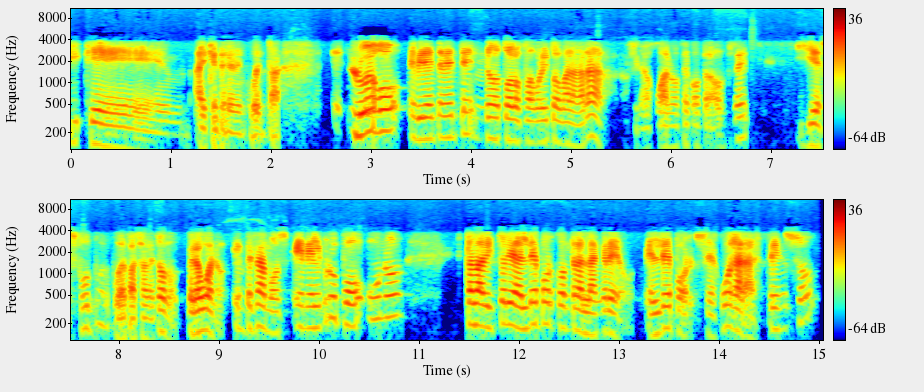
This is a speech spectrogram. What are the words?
y que hay que tener en cuenta. Luego, evidentemente, no todos los favoritos van a ganar. Al final juegan 11 contra 11 y es fútbol, puede pasar de todo. Pero bueno, empezamos. En el grupo 1 está la victoria del Deport contra el Langreo. El Deport se juega al ascenso.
